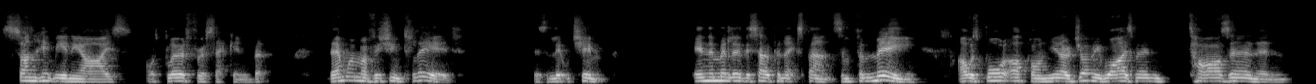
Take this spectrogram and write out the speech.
sun hit me in the eyes. I was blurred for a second, but then when my vision cleared, there's a little chimp in the middle of this open expanse. And for me, I was brought up on, you know, Johnny Weissmuller, Tarzan, and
